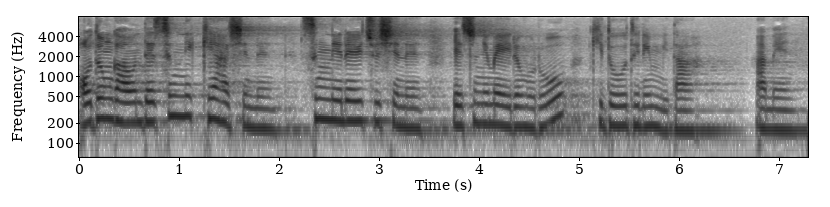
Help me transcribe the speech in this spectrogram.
어둠 가운데 승리케 하시는 승리를 주시는 예수님의 이름으로 기도드립니다. 아멘.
